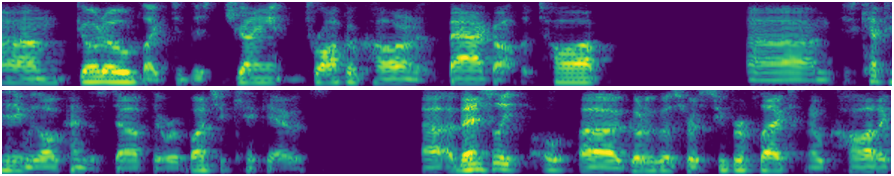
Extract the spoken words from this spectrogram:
Um, Goto like did this giant drop Okada on his back off the top. Um, just kept hitting with all kinds of stuff. There were a bunch of kickouts. Uh, eventually, uh, Goto goes for a superplex, and Okada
